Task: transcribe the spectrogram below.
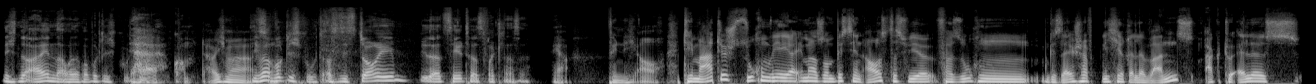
Nicht nur einen, aber der war wirklich gut. Ja, komm, da habe ich mal. Die so. war wirklich gut. Also die Story, die du erzählt hast, war klasse. Ja. Finde ich auch. Thematisch suchen wir ja immer so ein bisschen aus, dass wir versuchen, gesellschaftliche Relevanz, aktuelles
